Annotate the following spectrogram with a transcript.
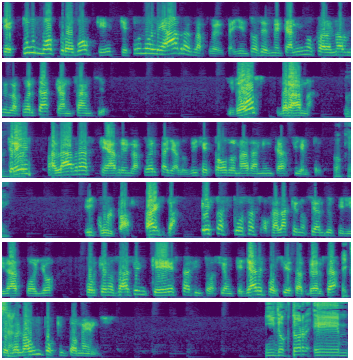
Que tú no provoques, que tú no le abras la puerta. Y entonces, mecanismos para no abrir la puerta, cansancio y dos, drama. Tres palabras que abren la puerta, ya los dije, todo, nada, nunca, siempre. Ok. Y culpar. Ahí está. Estas cosas ojalá que no sean de utilidad, pollo, porque nos hacen que esta situación, que ya de por sí es adversa, se Exacto. vuelva un poquito menos. Y doctor, eh,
